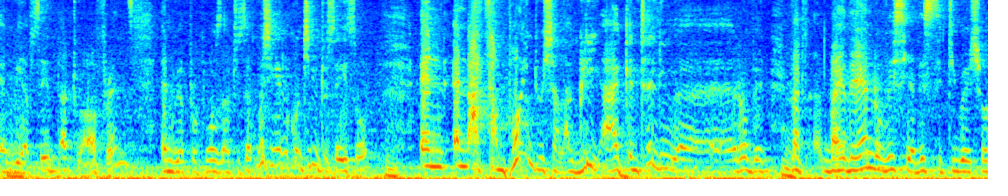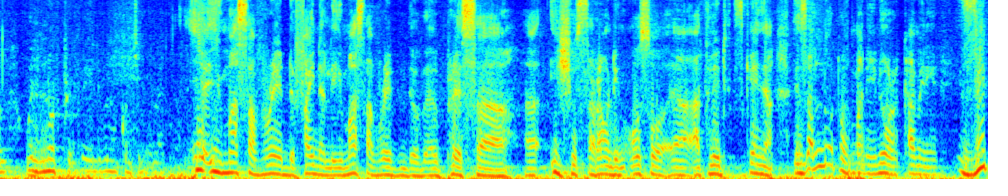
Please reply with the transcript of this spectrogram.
and we have said that to our friends, and we have proposed that to say, we shall continue to say so, and and at some point we shall agree. I can tell you, uh, Robin, that by the end of this year, this situation will not prevail. It will not continue like that. Yeah, you must have read, finally, you must have read the press uh, uh, issues surrounding also uh, Athletics Kenya. There's a lot of money, you know, coming in. Is it,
